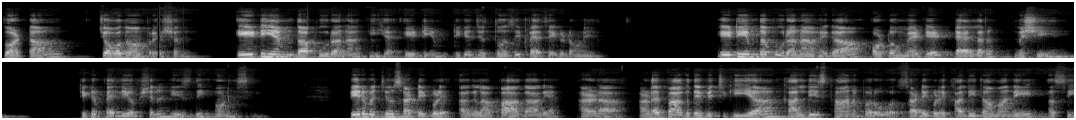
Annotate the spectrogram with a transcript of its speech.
ਤੁਹਾਡਾ 14ਵਾਂ ਪ੍ਰਸ਼ਨ ATM ਦਾ ਪੂਰਾ ਨਾਮ ਕੀ ਹੈ? ATM ਠੀਕ ਹੈ, ਜਿਸ ਤੋਂ ਅਸੀਂ ਪੈਸੇ ਕਢਾਉਣੇ ਆ। ATM ਦਾ ਪੂਰਾ ਨਾਮ ਹੈਗਾ ਆਟੋਮੈਟਿਡ ਟੈਲਰ ਮਸ਼ੀਨ ਠੀਕ ਹੈ, ਪਹਿਲੀ ਆਪਸ਼ਨ ਇਸ ਦੀ ਆਉਣੀ ਸੀ ਫਿਰ ਬੱਚਿਓ ਸਾਡੇ ਕੋਲੇ ਅਗਲਾ ਭਾਗ ਆ ਗਿਆ ਆੜਾ ਆੜੇ ਭਾਗ ਦੇ ਵਿੱਚ ਕੀ ਆ? ਖਾਲੀ ਸਥਾਨ ਭਰੋ ਸਾਡੇ ਕੋਲੇ ਖਾਲੀ ਥਾਵਾਂ ਨੇ, ਅਸੀਂ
